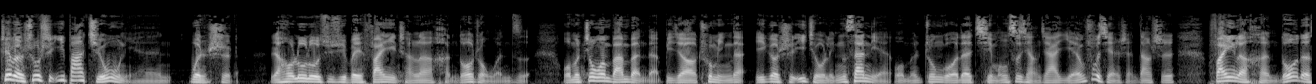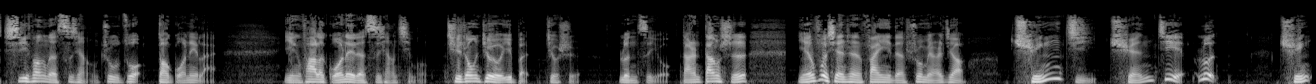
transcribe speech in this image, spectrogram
这本书是一八九五年问世的。然后陆陆续续被翻译成了很多种文字。我们中文版本的比较出名的一个是一九零三年，我们中国的启蒙思想家严复先生当时翻译了很多的西方的思想著作到国内来，引发了国内的思想启蒙。其中就有一本就是《论自由》。当然，当时严复先生翻译的书名叫《群己权界论》，群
